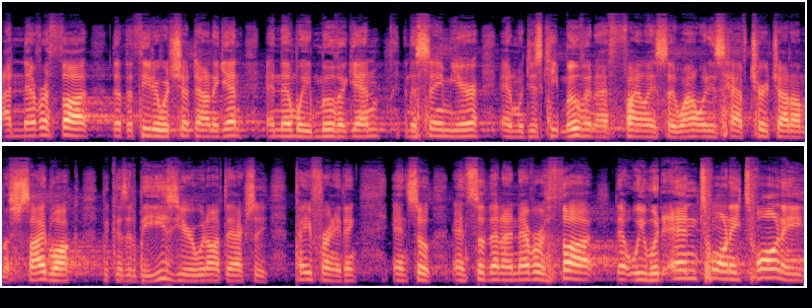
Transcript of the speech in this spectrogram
I never thought that the theater would shut down again and then we'd move again in the same year and we'd just keep moving. I finally said, why don't we just have church out on the sidewalk because it'll be easier. We don't have to actually pay for anything. And so, and so then I never thought that we would end 2020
